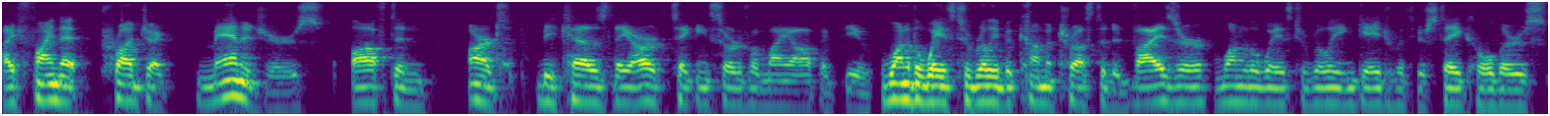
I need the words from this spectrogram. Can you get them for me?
I find that project managers often aren't because they are taking sort of a myopic view. One of the ways to really become a trusted advisor, one of the ways to really engage with your stakeholders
